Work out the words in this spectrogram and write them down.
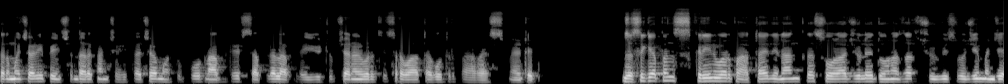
कर्मचारी पेन्शनधारकांच्या हिताच्या महत्त्वपूर्ण अपडेट्स आपल्याला आपल्या यूट्यूब चॅनलवरती सर्वात अगोदर पाहाव्यास मिळतील. जसं की आपण स्क्रीनवर पाहताय दिनांक सोळा जुलै दोन हजार चोवीस रोजी म्हणजे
